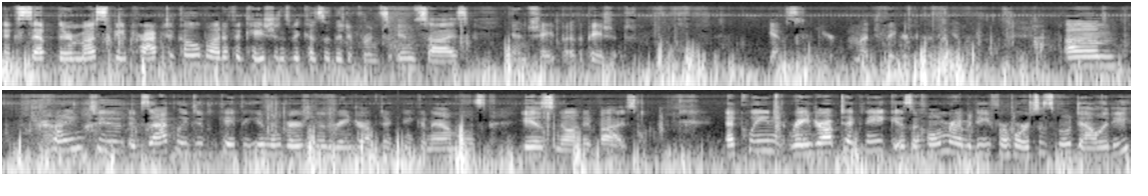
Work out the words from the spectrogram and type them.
except there must be practical modifications because of the difference in size and shape of the patient. Yes, you're much bigger than a human. Um, trying to exactly duplicate the human version of the raindrop technique in animals is not advised. Equine raindrop technique is a home remedy for horses modality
